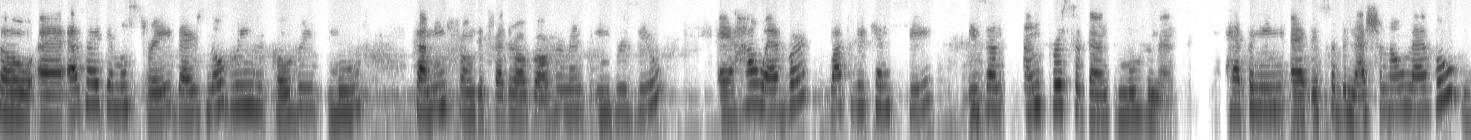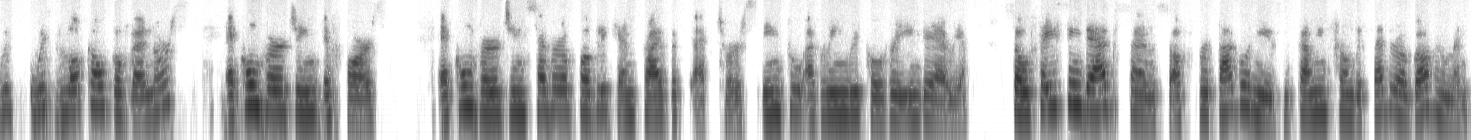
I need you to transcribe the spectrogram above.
So uh, as I demonstrate, there is no green recovery move coming from the federal government in Brazil. Uh, however, what we can see is an unprecedented movement happening at the subnational level with, with local governors uh, converging efforts converging several public and private actors into a green recovery in the area. So facing the absence of protagonism coming from the federal government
